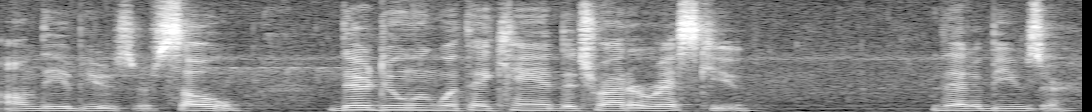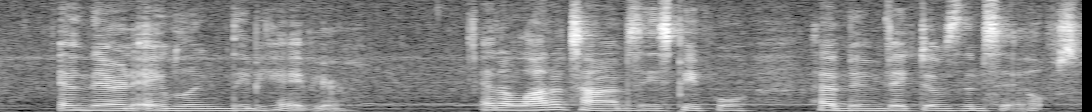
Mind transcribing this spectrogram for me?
on the abuser. So they're doing what they can to try to rescue that abuser and they're enabling the behavior. And a lot of times these people have been victims themselves.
